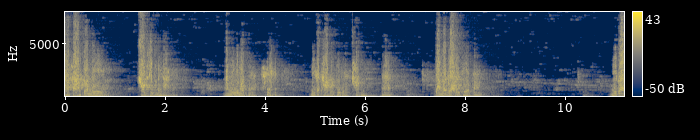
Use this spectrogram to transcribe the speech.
ทั้งสามตัวนี้ เข้าสิ่งไม่ได้มันหนีหมดนะ นี่กระทาบทที่เนี่ยคำนะยังไม่ได้ประเทศนะ นี่ก็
